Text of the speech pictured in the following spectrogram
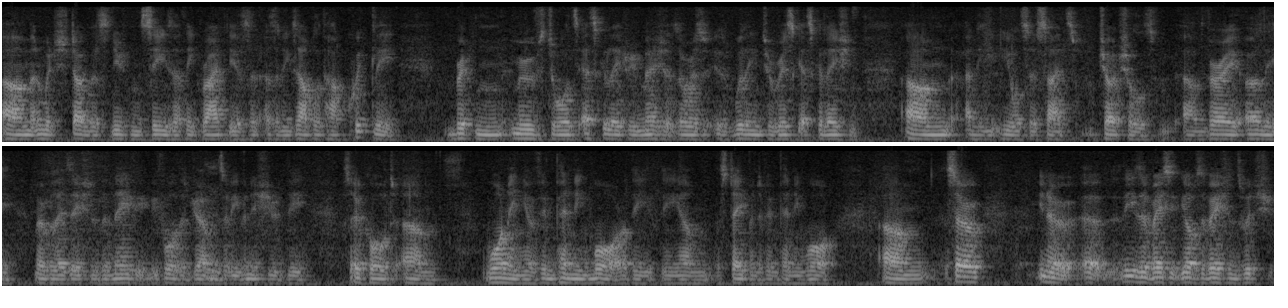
um, and which Douglas Newton sees, I think, rightly as, a, as an example of how quickly Britain moves towards escalatory measures or is, is willing to risk escalation. Um, and he, he, also cites Churchill's um, very early mobilization of the navy before the Germans have even issued the so-called um, warning of impending war, the the, um, the statement of impending war. Um, so, you know, uh, these are basically observations which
